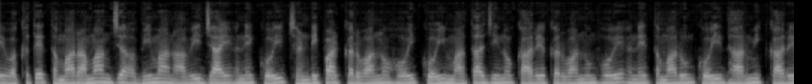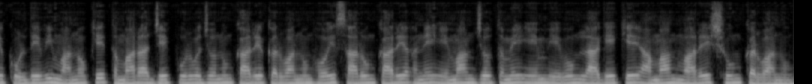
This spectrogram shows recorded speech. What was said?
એ વખતે તમારામાં જ અભિમાન આવી જાય અને કોઈ ચંડીપાઠ કરવાનો હોય, કોઈ માતાજીનો કાર્ય કરવાનું હોય અને તમારું કોઈ ધાર્મિક કાર્ય કુળદેવી માનો કે તમારા જે પૂર્વજોનું કાર્ય કરવાનું હોય, સારું કાર્ય અને એમાં જો તમે એમ એવું લાગે કે આમાં મારે શું કરવાનું?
